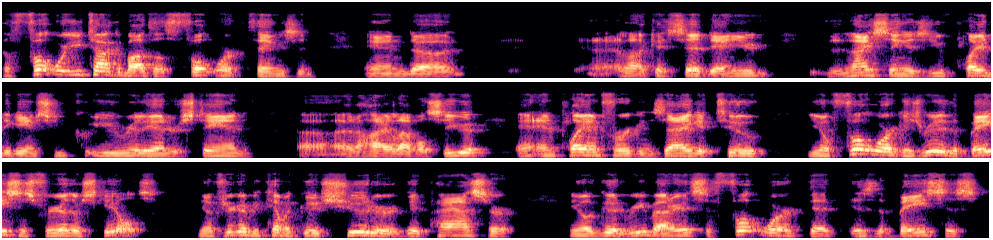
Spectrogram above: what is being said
the footwork. You talk about those footwork things, and and, uh, and like I said, Dan, you. The nice thing is you've played the game, so you, you really understand uh, at a high level. So you and, and playing for Gonzaga too you know, footwork is really the basis for your other skills. You know, if you're going to become a good shooter, a good passer, you know, a good rebounder, it's the footwork that is the basis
